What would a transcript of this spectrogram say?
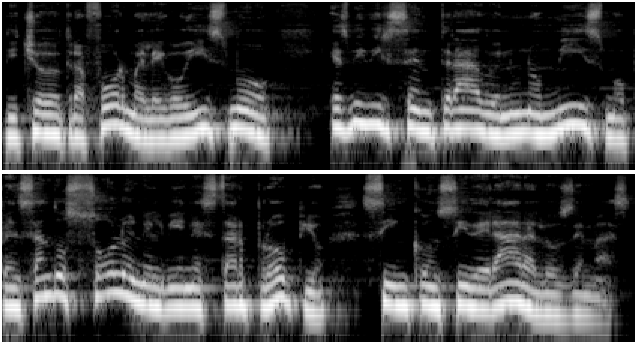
Dicho de otra forma, el egoísmo es vivir centrado en uno mismo, pensando solo en el bienestar propio, sin considerar a los demás.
